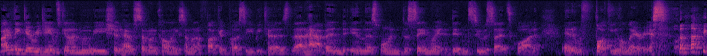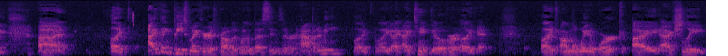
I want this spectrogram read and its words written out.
I think every James Gunn movie should have someone calling someone a fucking pussy because that happened in this one the same way it did in Suicide Squad, and it was fucking hilarious. like, uh, like I think Peacemaker is probably one of the best things that ever happened to me. Like, like I, I can't get over it. Like, like on the way to work, I actually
